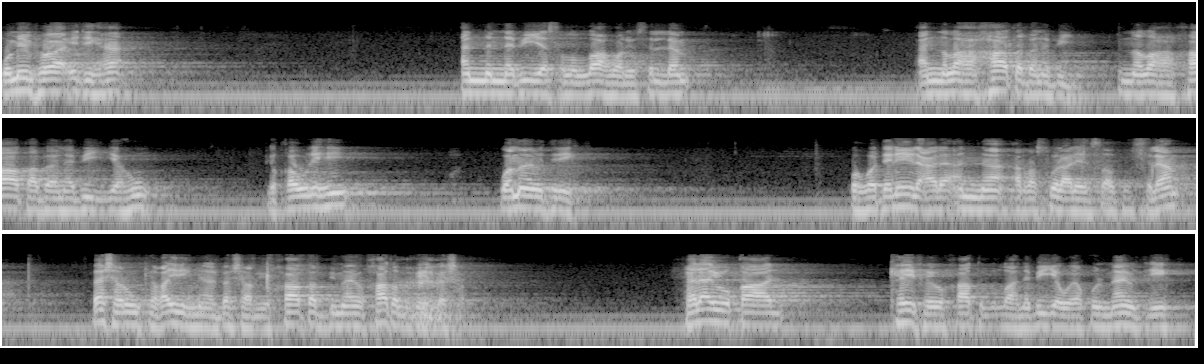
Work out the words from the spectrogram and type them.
ومن فوائدها أن النبي صلى الله عليه وسلم أن الله خاطب نبيه إن الله خاطب نبيه بقوله وما يدريك. وهو دليل على أن الرسول عليه الصلاة والسلام بشر كغيره من البشر يخاطب بما يخاطب به البشر. فلا يقال كيف يخاطب الله نبيه ويقول ما يدريك؟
